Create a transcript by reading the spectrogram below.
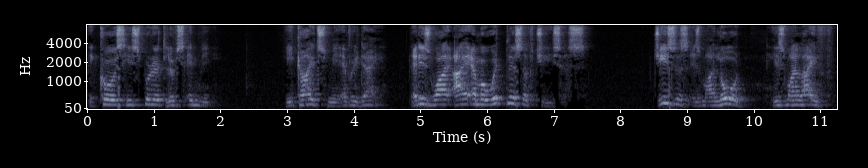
because his spirit lives in me. He guides me every day. That is why I am a witness of Jesus. Jesus is my Lord. He's my life.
